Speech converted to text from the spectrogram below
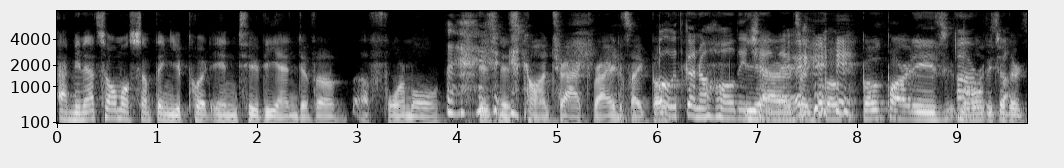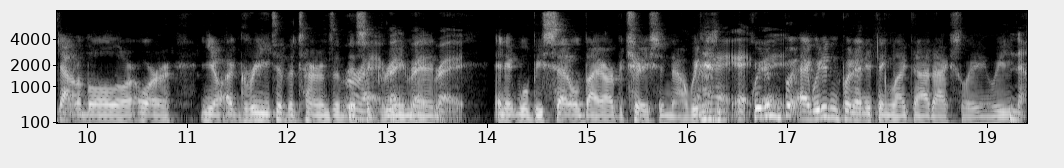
I mean, that's almost something you put into the end of a, a formal business contract, right? It's like both. Both gonna hold each yeah, other. it's like both both parties will hold each other accountable, or or you know agree to the terms of this Right, right, agreement, right, right. And it will be settled by arbitration. Now we didn't Right, right, we didn't right. put we didn't put anything like that actually. We No.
